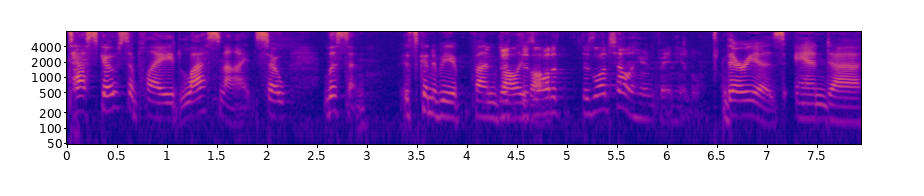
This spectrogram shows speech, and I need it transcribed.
Tascosa played last night. So listen, it's going to be a fun There- volleyball. There's a lot of there's a lot of talent here in the Panhandle. There is. And uh,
